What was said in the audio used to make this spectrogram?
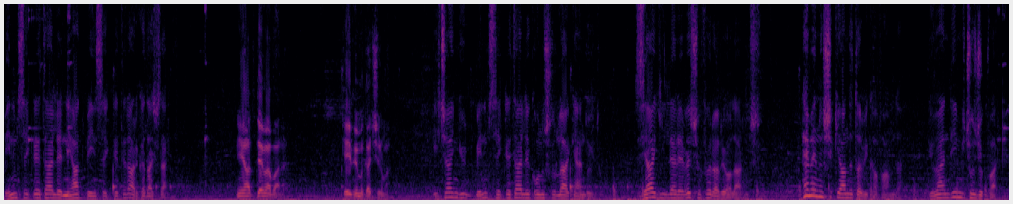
Benim sekreterle Nihat Bey'in sekreteri arkadaşlar. Nihat deme bana. Keyfimi kaçırma. Geçen gün benim sekreterle konuşurlarken duydum. Ziyagiller eve şoför arıyorlarmış. Hemen ışık yandı tabii kafamda. Güvendiğim bir çocuk var.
